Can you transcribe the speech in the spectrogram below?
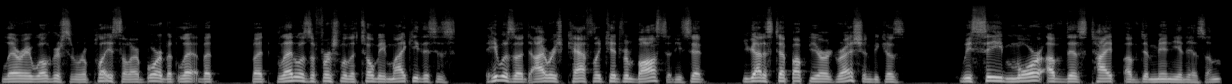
Larry Wilkerson replaced on our board, but but but Glenn was the first one that told me, Mikey, this is he was an Irish Catholic kid from Boston. He said you got to step up your aggression because we see more of this type of dominionism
